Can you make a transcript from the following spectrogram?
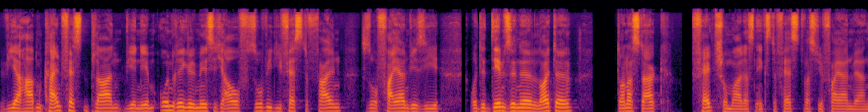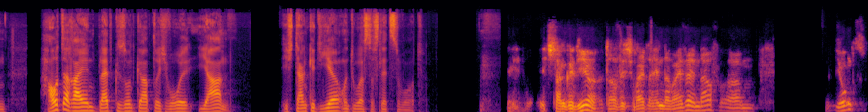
Wir haben keinen festen Plan. Wir nehmen unregelmäßig auf. So wie die Feste fallen, so feiern wir sie. Und in dem Sinne, Leute, Donnerstag fällt schon mal das nächste Fest, was wir feiern werden. Haut da rein, bleibt gesund, gehabt euch wohl. Jan, ich danke dir und du hast das letzte Wort. Ich, danke dir, dass ich weiterhin dabei sein darf. Ähm, Jungs,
